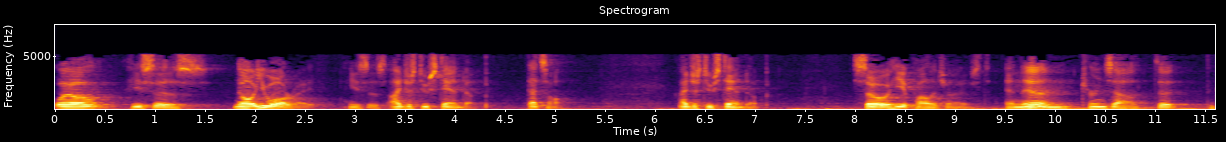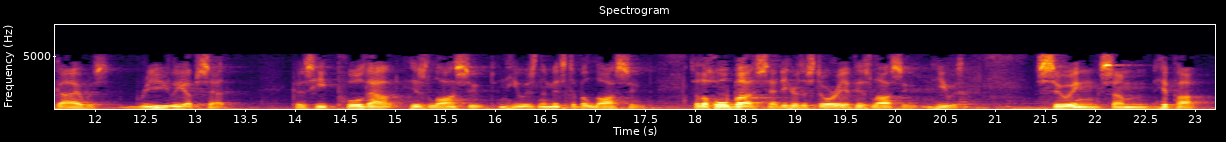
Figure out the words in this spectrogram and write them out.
Well, he says, No, you all right. He says, I just do stand up. That's all. I just do stand up. So he apologized. And then turns out that the guy was really upset because he pulled out his lawsuit and he was in the midst of a lawsuit. So the whole bus had to hear the story of his lawsuit. And he was suing some hip hop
